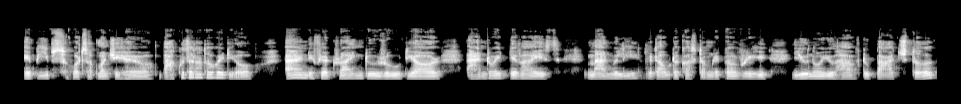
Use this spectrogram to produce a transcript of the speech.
Hey peeps, what's up Munchy here, back with another video and if you're trying to root your Android device manually without a custom recovery, you know you have to patch the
